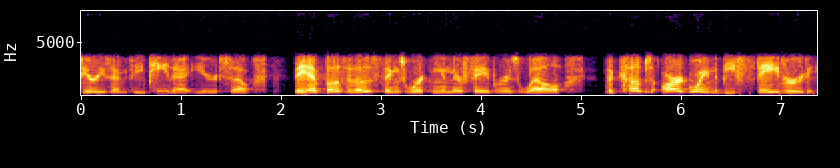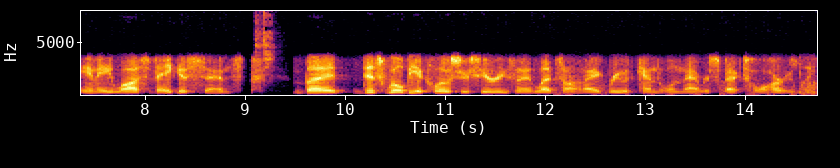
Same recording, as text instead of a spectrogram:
series MVP that year. So they have both of those things working in their favor as well. The Cubs are going to be favored in a Las Vegas sense, but this will be a closer series than it lets on. I agree with Kendall in that respect wholeheartedly.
